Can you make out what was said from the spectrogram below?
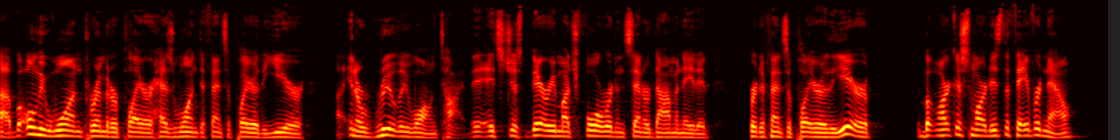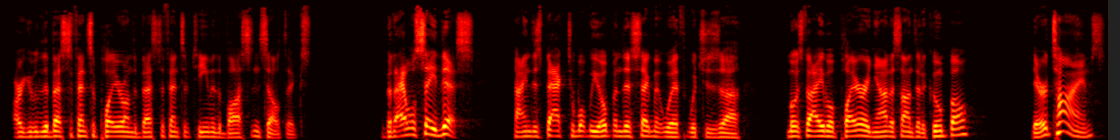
uh, but only one perimeter player has won Defensive Player of the Year uh, in a really long time. It's just very much forward and center dominated for Defensive Player of the Year. But Marcus Smart is the favorite now, arguably the best defensive player on the best defensive team of the Boston Celtics. But I will say this, tying this back to what we opened this segment with, which is uh, most valuable player in Giannis Antetokounmpo. There are times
